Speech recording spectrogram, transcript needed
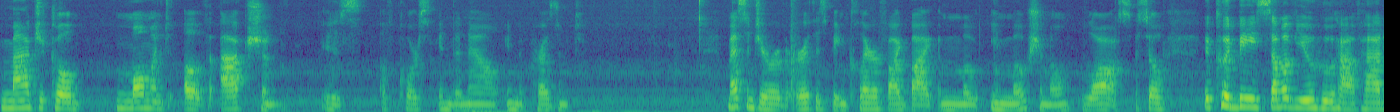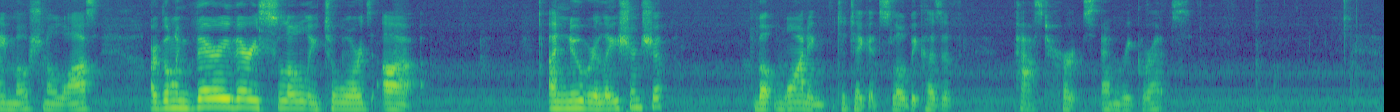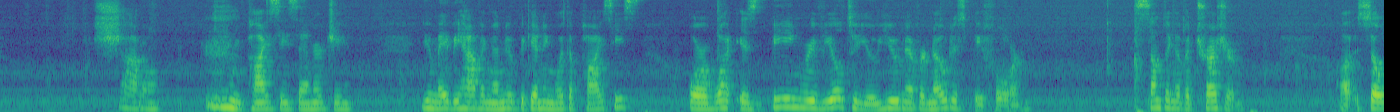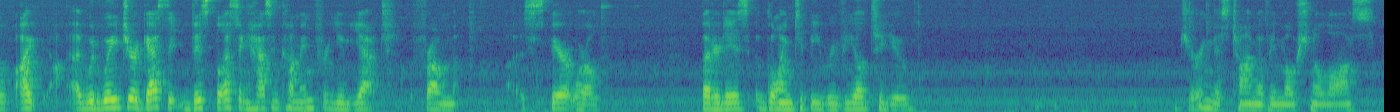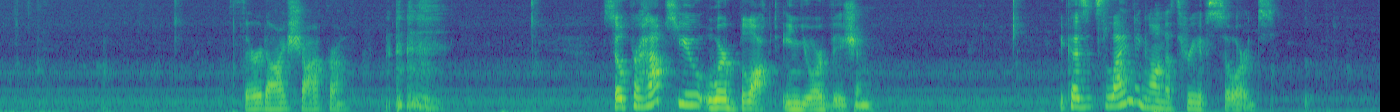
magical moment of action is, of course, in the now, in the present. Messenger of Earth is being clarified by emo- emotional loss. So it could be some of you who have had emotional loss are going very, very slowly towards a, a new relationship, but wanting to take it slow because of past hurts and regrets. Shadow. Pisces energy. You may be having a new beginning with a Pisces, or what is being revealed to you you never noticed before. Something of a treasure. Uh, so I, I would wager a guess that this blessing hasn't come in for you yet from uh, spirit world, but it is going to be revealed to you during this time of emotional loss. Third eye chakra. so perhaps you were blocked in your vision because it's landing on the Three of Swords.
